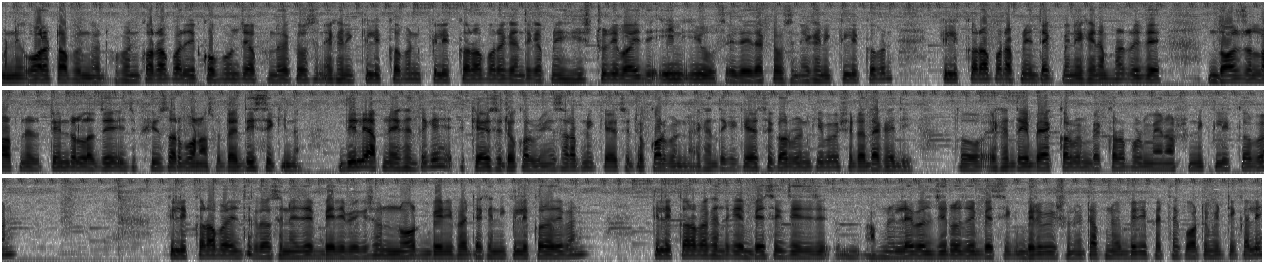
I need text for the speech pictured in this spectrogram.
মানে ওয়ালেট ওপেন করবেন। ওপেন করার পর যে কোপন যে আপনি দেখতে পাচ্ছেন, এখানে ক্লিক করবেন। ক্লিক করার পর এখান থেকে আপনি হিস্টোরি বা যে ইন ইউজ এই যে দেখতে পাচ্ছেন, এখানে ক্লিক করবেন। ক্লিক করার পর আপনি দেখবেন এখানে আপনার এই যে দশ ডলার আপনার টেন ডলার যে ফিউচার বোনাস ওটা দিছে কিনা। দিলে আপনি এখান থেকে কেএসিটা করবেন। এছাড়া আপনি কেএসিটা করবেন না। এখান থেকে কেএসি করবেন কীভাবে সেটা দেখাই দিই। তো এখান থেকে ব্যাক করবেন। ব্যাক করার পর ম্যান অপশনে ক্লিক করবেন। ক্লিক করার পর এই দেখতে পাচ্ছেন এই যে ভেরিফিকেশন নোট ভেরিফাইড এখানে ক্লিক করে দেবেন ক্লিক করার পর এখান থেকে বেসিক যে আপনার লেভেল জিরো যে বেসিক ভেরিফিকেশন এটা আপনার ভেরিফাইড থাকে অটোমেটিক্যালি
